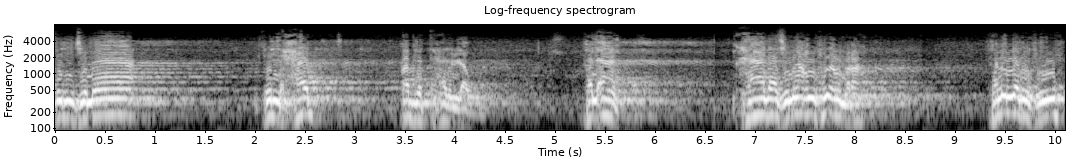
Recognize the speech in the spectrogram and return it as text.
في الجماع في الحج قبل التحلل الأول. فالآن هذا جماع في عمرة. فما الذي فيه؟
